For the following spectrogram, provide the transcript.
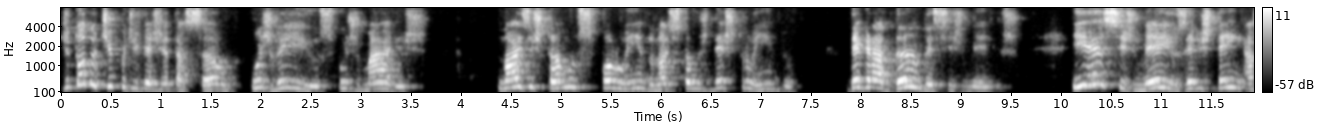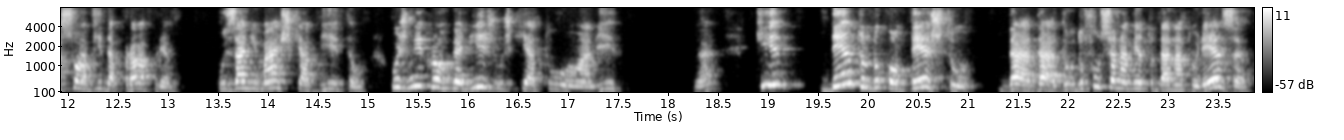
de todo tipo de vegetação, os rios, os mares, nós estamos poluindo, nós estamos destruindo, degradando esses meios. E esses meios, eles têm a sua vida própria, os animais que habitam, os micro-organismos que atuam ali, né? que, dentro do contexto da, da, do, do, funcionamento da natureza,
